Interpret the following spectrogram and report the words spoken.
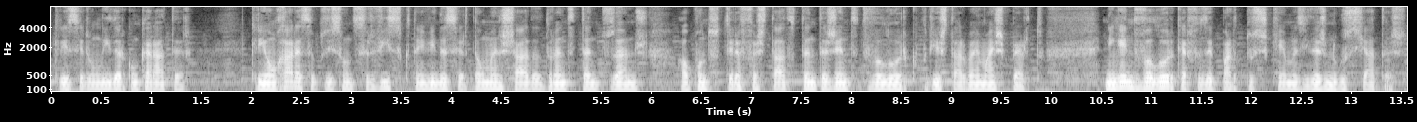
queria ser um líder com caráter Queria honrar essa posição de serviço que tem vindo a ser tão manchada durante tantos anos, ao ponto de ter afastado tanta gente de valor que podia estar bem mais perto. Ninguém de valor quer fazer parte dos esquemas e das negociatas.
